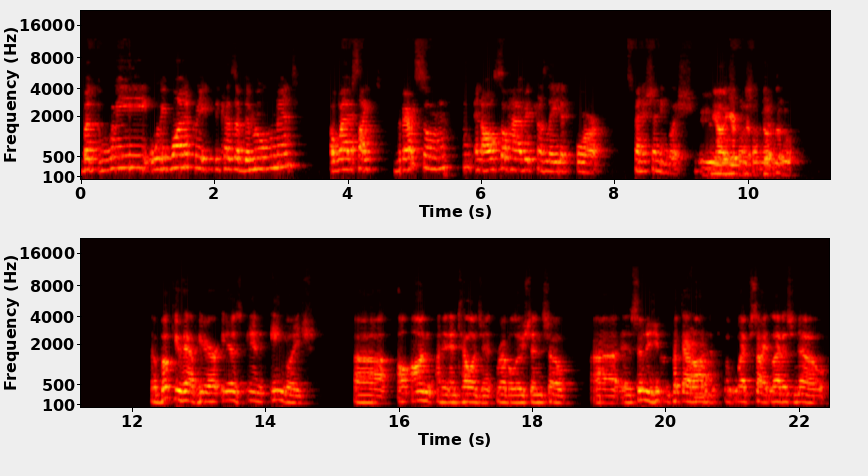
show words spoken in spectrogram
but we we want to create because of the movement a website very soon and also have it translated for Spanish and English. O Yeah, nosso you're- The book you have here is in English uh, on an intelligent revolution. So uh, as soon as you can put that on the website, let us know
